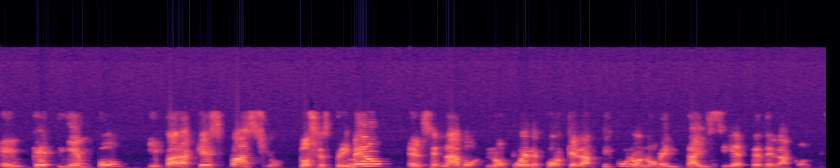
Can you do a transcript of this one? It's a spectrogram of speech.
en qué tiempo y para qué espacio. Entonces, primero, el Senado no puede porque el artículo 97 de la Constitución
